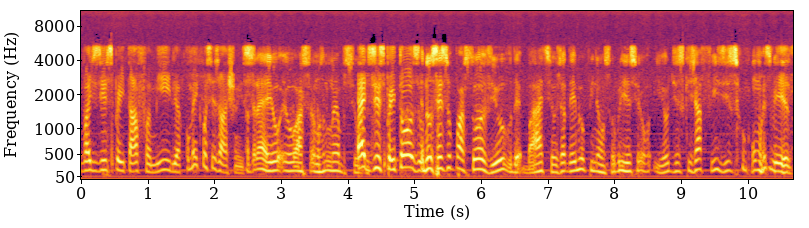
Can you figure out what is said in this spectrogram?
vai desrespeitar a família. Como é que vocês acham isso? André, eu, eu acho, eu não lembro se o. É desrespeitoso? Eu não sei se o pastor viu o debate, eu já dei minha opinião sobre isso eu- e eu, disse que já fiz isso algumas vezes.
